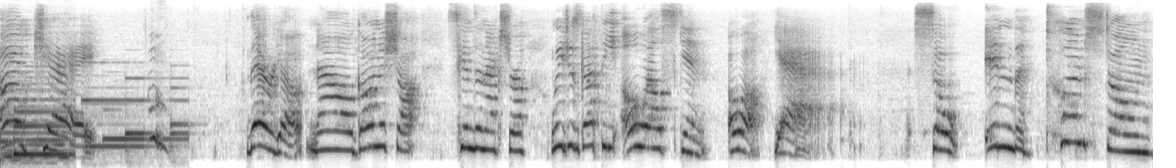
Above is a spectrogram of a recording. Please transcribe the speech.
Okay. There we go. Now, going to shop. Skins and extra. We just got the Owell skin. Oh, Owell, yeah. So, in the tombstone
